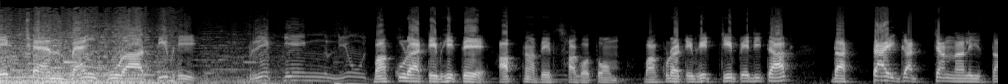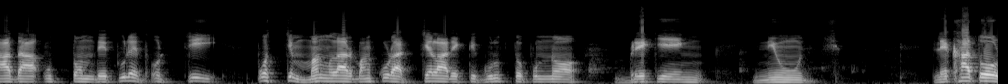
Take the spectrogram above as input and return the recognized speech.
দেখছেন Bankura TV. Breaking news. Bankura টিভিতে আপনাদের স্বাগতম। বাঁকুড়া টিভির chief editor, the tiger journalist দাদা উত্তম দে তুলে ধরছি পশ্চিম বাংলার বাঁকুড়া জেলার একটি গুরুত্বপূর্ণ ব্রেকিং নিউজ। লেখাতোর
